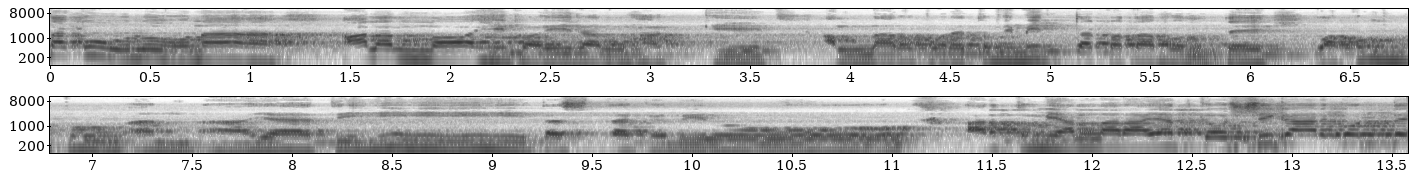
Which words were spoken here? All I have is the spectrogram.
তাকুলো না আলাল্লাহি গায়রাল হাক্কি। আল্লাহর উপরে তুমি মিথ্যা কথা বলতে, ওয়া কুনতুম আন আয়াতিহি তাস্তাকবিরুন। আর তুমি আল্লাহর আয়াতকে অস্বীকার করতে,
